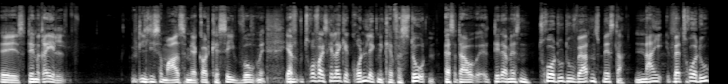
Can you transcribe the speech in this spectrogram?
Øh, så den regel, lige så meget som jeg godt kan se, hvor... Jeg tror faktisk heller ikke, at jeg grundlæggende kan forstå den. Altså, der er jo det der med sådan, tror du, du er verdensmester? Nej, hvad tror du?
